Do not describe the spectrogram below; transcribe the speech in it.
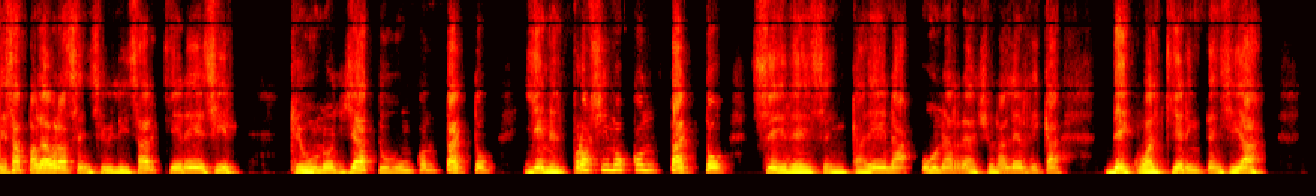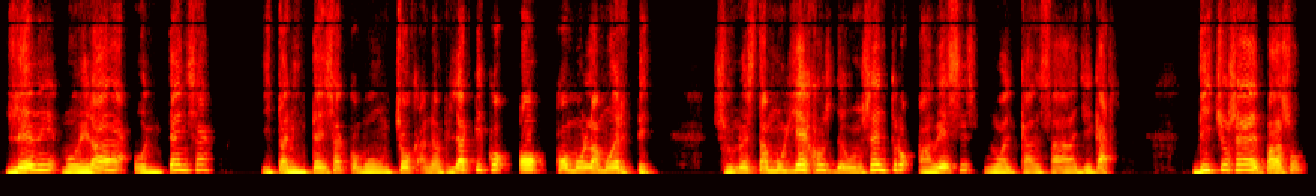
Esa palabra sensibilizar quiere decir que uno ya tuvo un contacto y en el próximo contacto se desencadena una reacción alérgica de cualquier intensidad. leve, moderada o intensa, y tan intensa como un shock anafiláctico o como la muerte. Si uno está muy lejos de un centro, a veces no alcanza a llegar. Dicho sea de paso,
